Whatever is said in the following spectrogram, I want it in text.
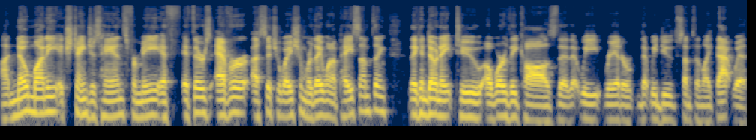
Uh, no money exchanges hands for me. If if there's ever a situation where they want to pay something, they can donate to a worthy cause that, that we reiter- that we do something like that with.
